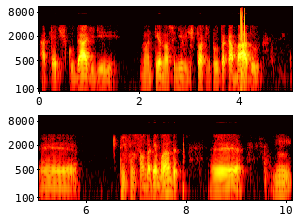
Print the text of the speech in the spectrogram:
até dificuldade de manter o nosso nível de estoque de produto acabado é, em função da demanda. É, e,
